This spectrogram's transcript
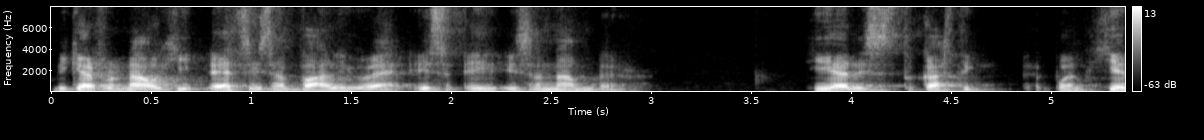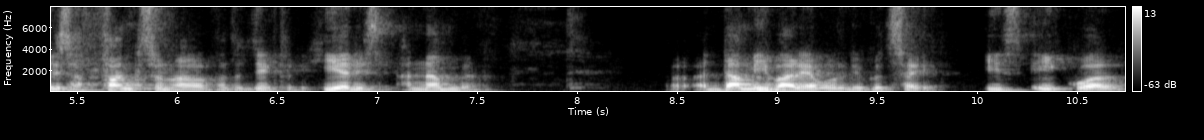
Be careful, now he, s is a value, eh? is, is a number. Here is stochastic, well, here is a function of a trajectory. Here is a number. A dummy variable, you could say, is equal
